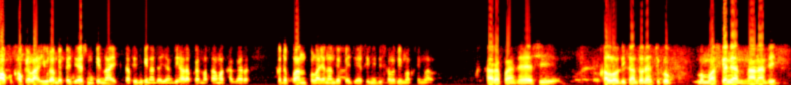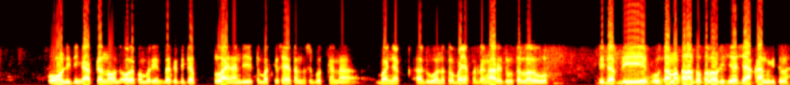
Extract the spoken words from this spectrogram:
oke okay lah iuran BPJS mungkin naik, tapi mungkin ada yang diharapkan Mas Ahmad agar ke depan pelayanan BPJS ini bisa lebih maksimal. Harapan saya sih kalau di kantornya cukup memuaskan ya. Nah nanti mohon ditingkatkan oleh pemerintah ketika pelayanan di tempat kesehatan tersebut karena banyak aduan atau banyak terdengar itu terlalu tidak diutamakan atau terlalu disia-siakan begitulah.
